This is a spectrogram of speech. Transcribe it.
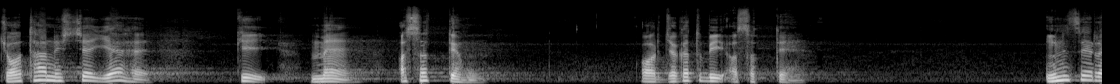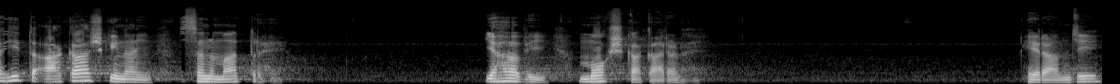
चौथा निश्चय यह है कि मैं असत्य हूँ और जगत भी असत्य है। इनसे रहित आकाश की नाई सन्मात्र है। यह भी मोक्ष का कारण है। हे राम जी,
